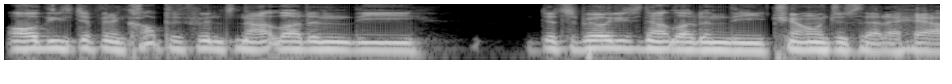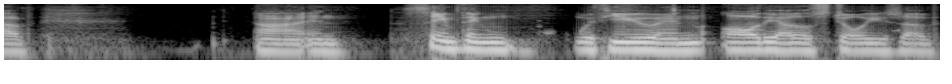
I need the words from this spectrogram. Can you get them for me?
all these different accomplishments, not letting the disabilities, not letting the challenges that I have, uh, and same thing with you and all the other stories of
